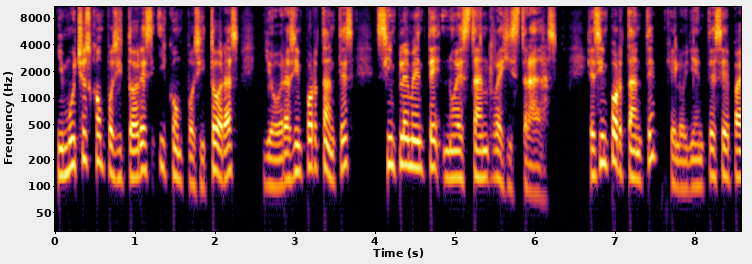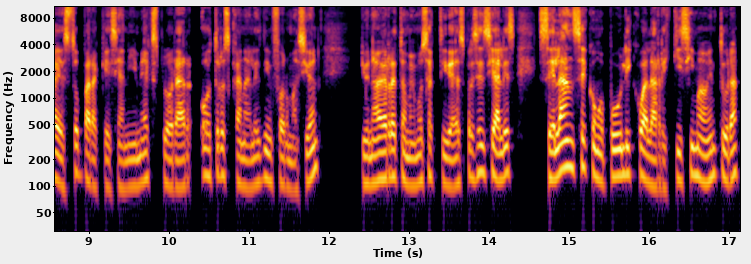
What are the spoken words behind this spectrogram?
y muchos compositores y compositoras y obras importantes simplemente no están registradas. Es importante que el oyente sepa esto para que se anime a explorar otros canales de información y una vez retomemos actividades presenciales, se lance como público a la riquísima aventura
